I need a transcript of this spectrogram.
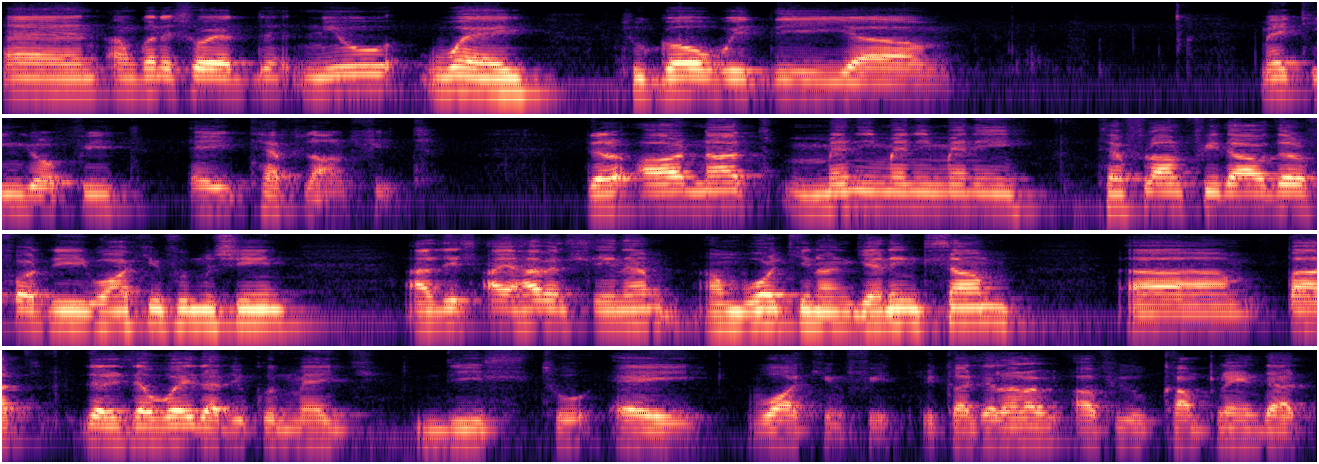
and I'm gonna show you the new way to go with the um, making your feet a Teflon feet. There are not many, many, many Teflon feet out there for the walking foot machine. At least I haven't seen them. I'm working on getting some, um, but there is a way that you could make these to a walking feet because a lot of, of you complain that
